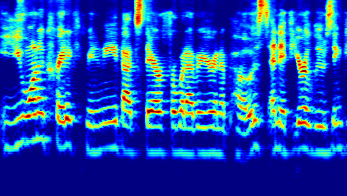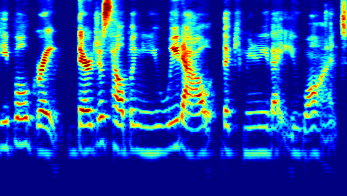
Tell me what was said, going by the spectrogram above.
you want to create a community that's there for whatever you're going to post and if you're losing people great they're just helping you weed out the community that you want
